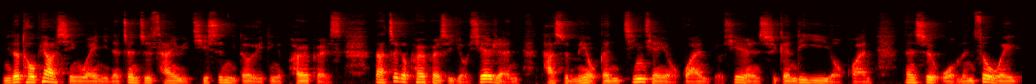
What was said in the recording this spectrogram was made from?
你的投票行为，你的政治参与，其实你都有一定的 purpose。那这个 purpose 有些人他是没有跟金钱有关，有些人是跟利益有关，但是我们作为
